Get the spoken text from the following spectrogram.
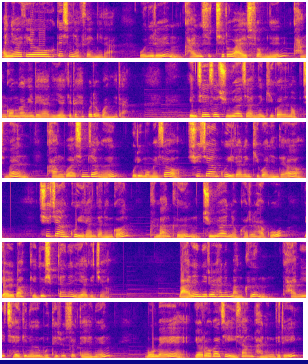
안녕하세요. 호기심 약사입니다. 오늘은 간 수치로 알 수 없는 간 건강에 대한 이야기를 해보려고 합니다. 인체에서 중요하지 않는 기관은 없지만 간과 심장은 우리 몸에서 쉬지 않고 일하는 기관인데요. 쉬지 않고 일한다는 건 그만큼 중요한 역할을 하고 열받기도 쉽다는 이야기죠. 많은 일을 하는 만큼 간이 제 기능을 못 해줬을 때에는 몸에 여러 가지 이상 반응들이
